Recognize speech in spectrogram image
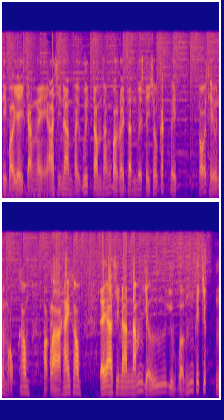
Thì bởi vậy trận này Arsenal phải quyết tâm thắng Brighton với tỷ số cách biệt tối thiểu là 1-0 hoặc là 2-0 để Arsenal nắm giữ vững cái chức ừ,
